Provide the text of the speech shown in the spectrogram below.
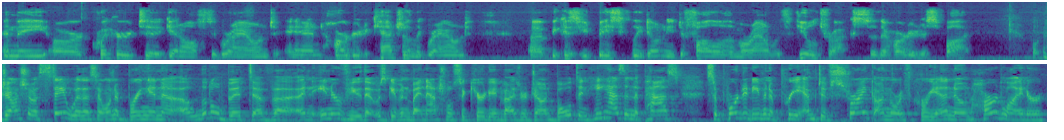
and they are quicker to get off the ground and harder to catch on the ground uh, because you basically don't need to follow them around with fuel trucks, so they're harder to spot. Well, Joshua, stay with us. I want to bring in a, a little bit of uh, an interview that was given by National Security Advisor John Bolton. He has in the past supported even a preemptive strike on North Korea, known hardliner.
